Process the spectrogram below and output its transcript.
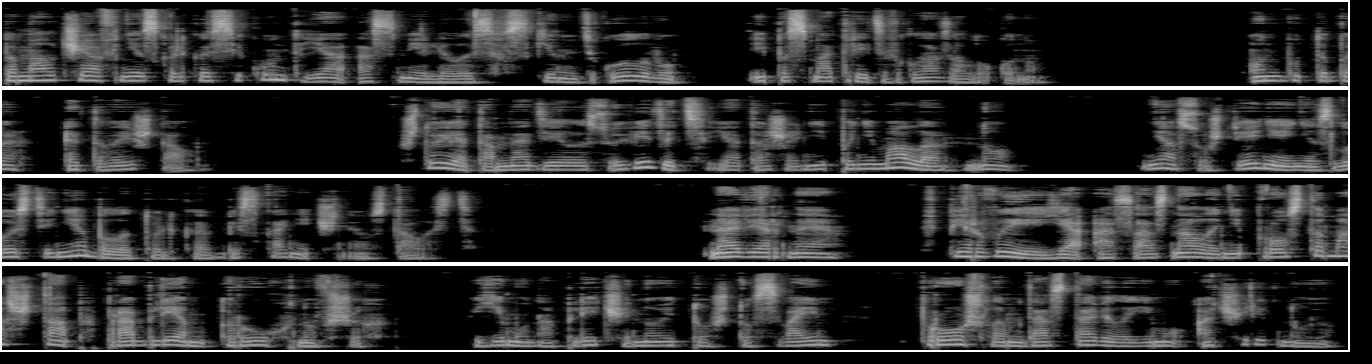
Помолчав несколько секунд, я осмелилась вскинуть голову и посмотреть в глаза Логану. Он будто бы этого и ждал. Что я там надеялась увидеть, я даже не понимала, но ни осуждения, ни злости не было, только бесконечная усталость. Наверное, впервые я осознала не просто масштаб проблем, рухнувших ему на плечи, но и то, что своим прошлым доставило ему очередную,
